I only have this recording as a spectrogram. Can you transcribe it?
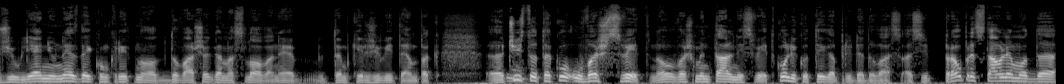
življenju, ne zdaj konkretno do vašega naslova, ne tam, kjer živite, ampak eh, čisto tako v vaš svet, no, v vaš mentalni svet, koliko tega pride do vas. A si prav predstavljamo, da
